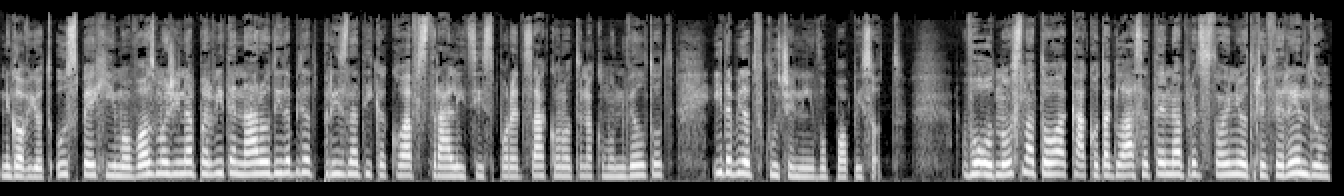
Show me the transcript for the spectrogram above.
Неговиот успех има возможи на првите народи да бидат признати како австралици според законот на Комонвелтот и да бидат вклучени во пописот. Во однос на тоа како да гласате на предстојниот референдум,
